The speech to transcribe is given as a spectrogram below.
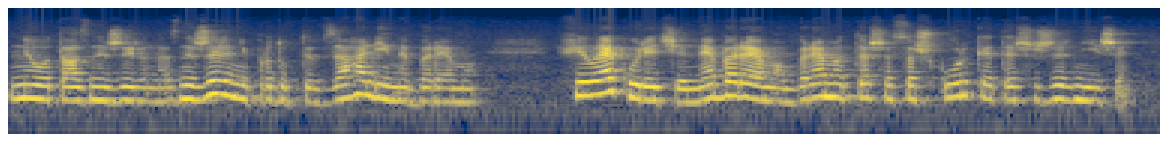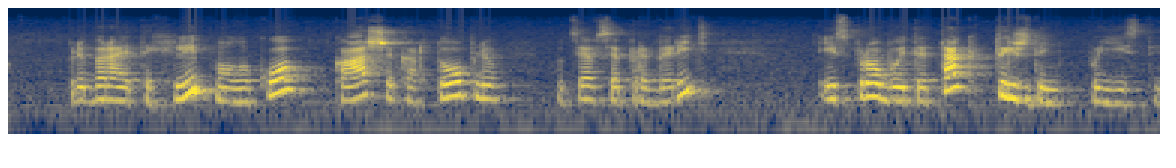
Не ота знежирена. Знежирені продукти взагалі не беремо. Філе куряче не беремо. Беремо те, що со шкурки, те, що жирніше. Прибирайте хліб, молоко, каші, картоплю. Оце все приберіть. І спробуйте так тиждень поїсти,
